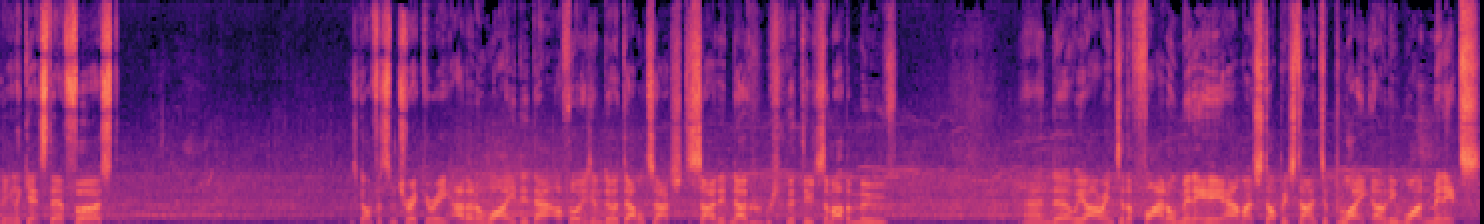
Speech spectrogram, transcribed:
Villa gets there first. He's gone for some trickery. I don't know why he did that. I thought he was going to do a double touch. Decided, no, we're going to do some other move. And uh, we are into the final minute here. How much stoppage time to play? Only one minute.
